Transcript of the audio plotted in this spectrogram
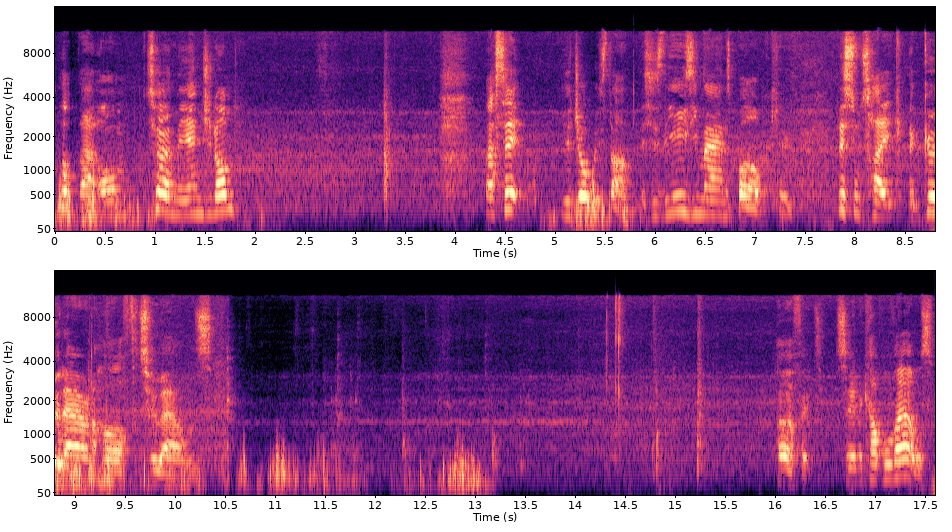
Pop that on, turn the engine on. That's it, your job is done. This is the Easy Man's Barbecue. This will take a good hour and a half to two hours. Perfect. See you in a couple of hours.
